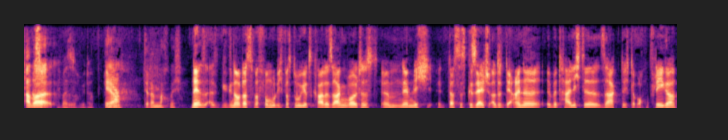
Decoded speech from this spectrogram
Aber so, ich weiß es auch wieder. ja, Ja. ja, dann mach ruhig. Ne, es ist genau das, was vermutlich, was du jetzt gerade sagen wolltest, ähm, nämlich, dass es Gesellschaft, also der eine äh, Beteiligte sagte, ich glaube auch ein Pfleger,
